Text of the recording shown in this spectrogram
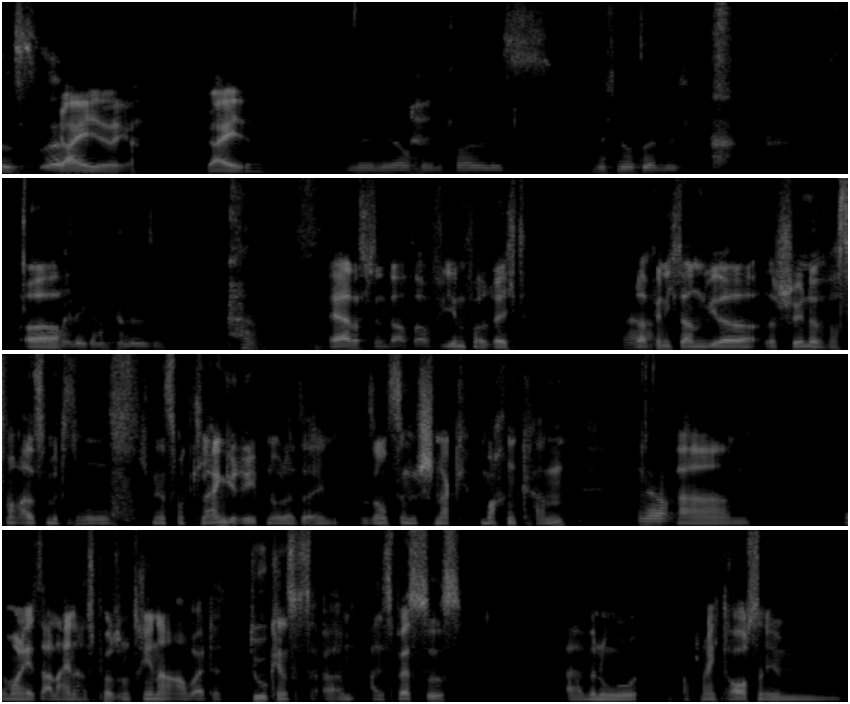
Das, Geil, ähm Digga. Geil. Ne, ne, auf jeden Fall, das nicht notwendig. Oh. auch eleganter lösen. Ja, das stimmt, da hast du auf jeden Fall recht. Da Ja. finde ich dann wieder das Schöne, was man alles mit so, ich nenne es mal Kleingeräten oder sonstigen Schnack machen kann. Ja. Ähm wenn man jetzt alleine als Personal Trainer arbeitet. Du kennst es ähm, als Bestes, äh, wenn du wahrscheinlich draußen im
